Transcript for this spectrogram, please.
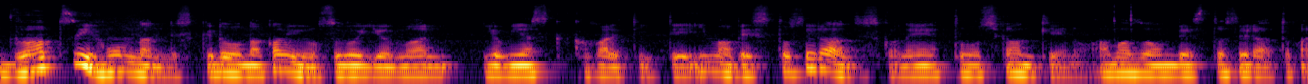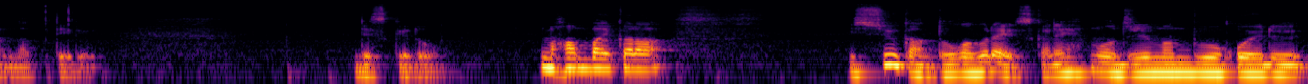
分厚い本なんですけど、中身もすごい読,、ま、読みやすく書かれていて、今ベストセラーですかね、投資関係の Amazon ベストセラーとかになっているですけど、ま、販売から1週間10日ぐらいですかね、もう10万部を超える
